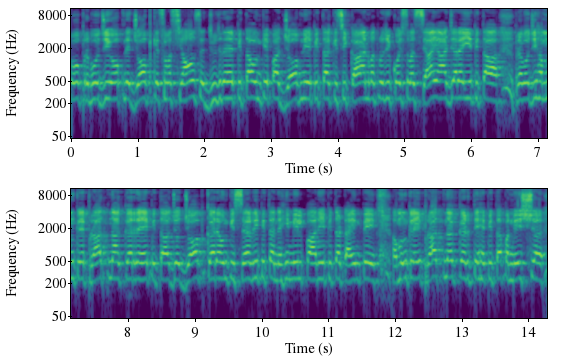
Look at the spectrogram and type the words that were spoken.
ओ प्रभु जी वो अपने जॉब के समस्याओं से जूझ रहे हैं पिता, उनके पास जॉब नहीं है पिता, किसी कारण प्रभु जी, कोई समस्याएँ आ जा रही है पिता। प्रभु जी, हम उनके लिए प्रार्थना कर रहे हैं पिता, जो जॉब कर रहे हैं, उनकी सैलरी पिता नहीं मिल पा रही है पिता टाइम पे। हम उनके लिए प्रार्थना करते हैं पिता, परमेश्वर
